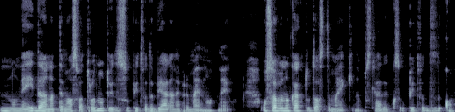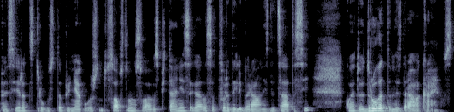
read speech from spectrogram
но не и да анатемосва трудното и да се опитва да бяга непременно от него. Особено както доста майки напоследък се опитват да компенсират строгостта при някогашното собствено свое възпитание, сега да са твърде либерални с децата си, което е другата нездрава крайност.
